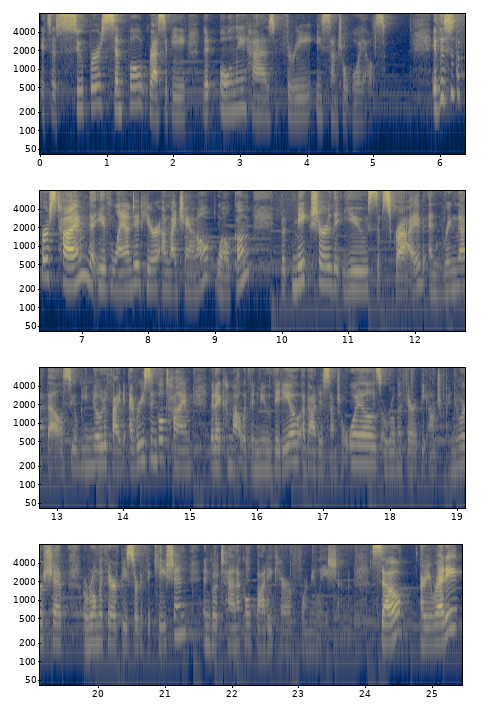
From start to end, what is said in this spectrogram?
It's a super simple recipe that only has three essential oils. If this is the first time that you've landed here on my channel, welcome. But make sure that you subscribe and ring that bell so you'll be notified every single time that I come out with a new video about essential oils, aromatherapy entrepreneurship, aromatherapy certification, and botanical body care formulation. So, are you ready?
